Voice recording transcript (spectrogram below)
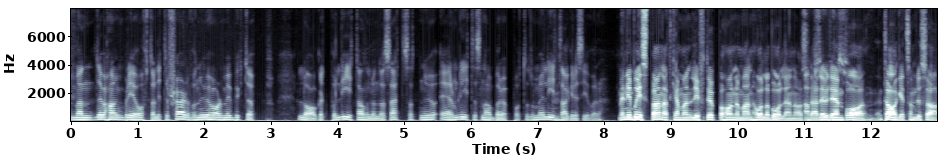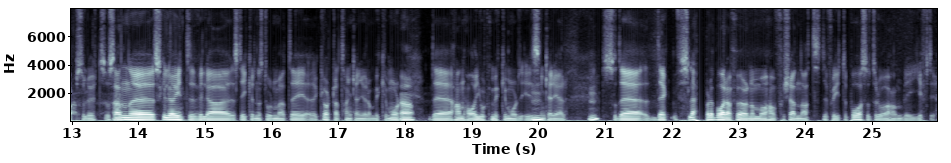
men det, han blev ofta lite själv och nu har de ju byggt upp laget på lite annorlunda sätt så att nu är de lite snabbare uppåt och de är lite Mm. aggressivare. Men i brist på annat kan man lyfta upp på honom, han håller bollen och sådär. Det, är en bra target som du sa. Absolut. Och sen eh, skulle jag inte vilja sticka under stol med att det är klart att han kan göra mycket mål. Ja. Det, han har gjort mycket mål i Mm. sin karriär. Mm. Så det, det släpper det bara för honom och han får känna att det flyter på så tror jag han blir giftig.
